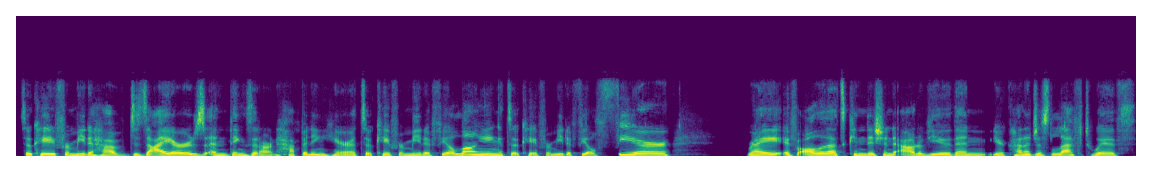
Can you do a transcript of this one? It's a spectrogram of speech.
It's okay for me to have desires and things that aren't happening here. It's okay for me to feel longing. It's okay for me to feel fear, right? If all of that's conditioned out of you, then you're kind of just left with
